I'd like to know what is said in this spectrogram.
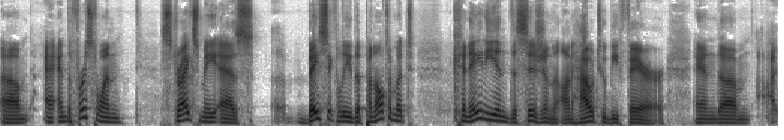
Um, and the first one strikes me as uh, basically the penultimate Canadian decision on how to be fair. And um, I,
